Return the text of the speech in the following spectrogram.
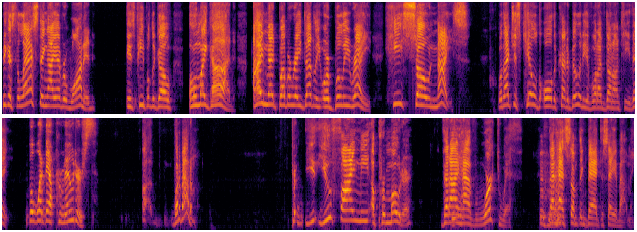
Because the last thing I ever wanted is people to go, oh my God, I met Bubba Ray Dudley or Bully Ray. He's so nice. Well, that just killed all the credibility of what I've done on TV. But what about promoters? Uh, what about them? You you find me a promoter that I have worked with mm-hmm. that has something bad to say about me.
